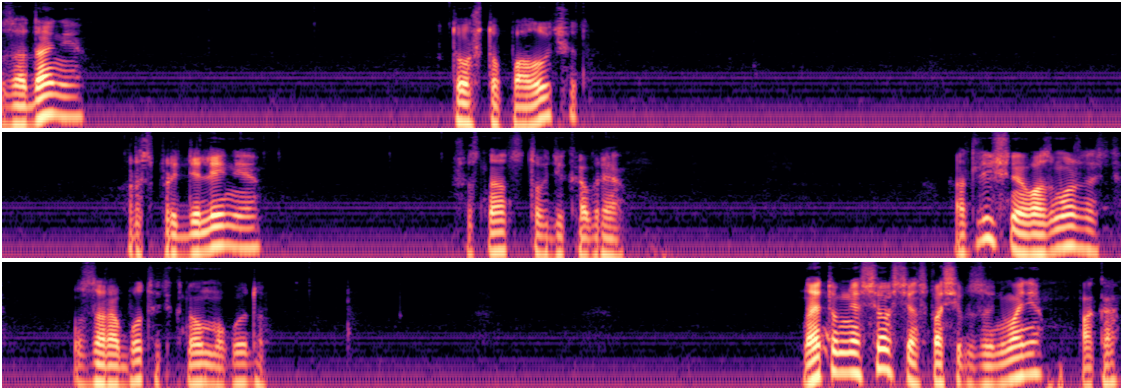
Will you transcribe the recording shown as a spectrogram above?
Задание. Кто что получит. Распределение 16 декабря. Отличная возможность заработать к Новому году. На этом у меня все. Всем спасибо за внимание. Пока.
